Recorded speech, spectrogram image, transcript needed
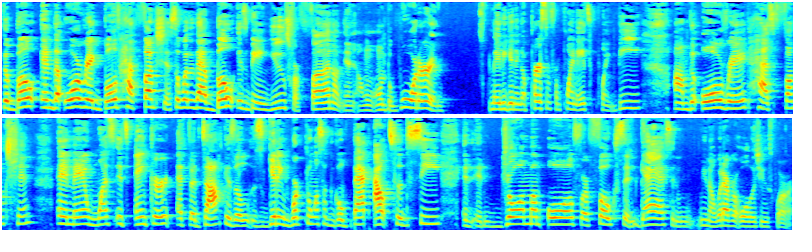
The boat and the oil rig both have functions. So whether that boat is being used for fun on, on, on the water and maybe getting a person from point A to point B, um, the oil rig has function Amen. Once it's anchored at the dock, is, a, is getting worked on, so I can go back out to the sea and, and draw them oil for folks and gas and you know whatever oil is used for.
